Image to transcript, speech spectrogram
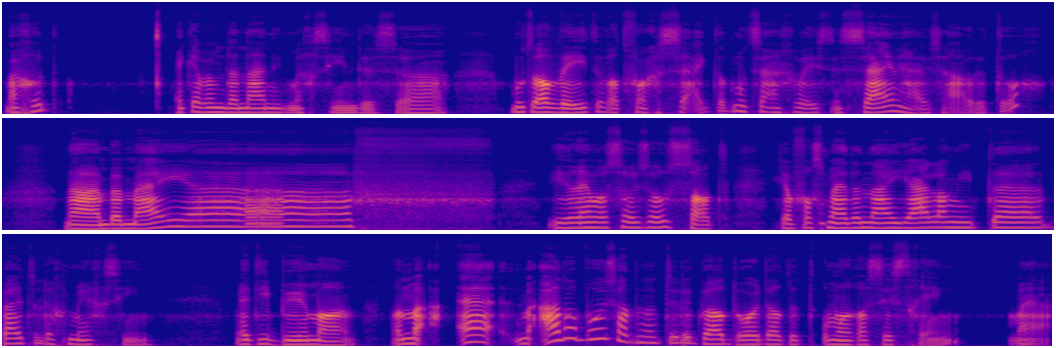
Maar goed. Ik heb hem daarna niet meer gezien. Dus uh, moet al weten wat voor gezeik dat moet zijn geweest in zijn huishouden, toch? Nou, en bij mij, uh, iedereen was sowieso zat. Ik heb volgens mij daarna een jaar lang niet uh, buitenlucht meer gezien. Met die buurman. Want mijn, uh, mijn hadden natuurlijk wel door dat het om een racist ging. Maar ja.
